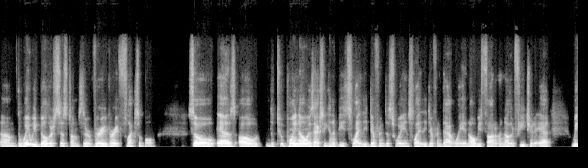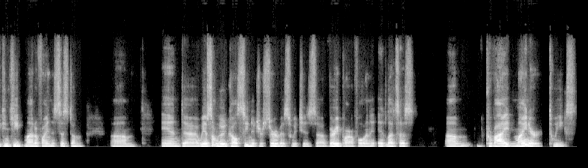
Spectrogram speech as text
um, the way we build our systems they're very very flexible. So as oh the 2.0 is actually going to be slightly different this way and slightly different that way and oh we thought of another feature to add we can keep modifying the system um, and uh, we have something we call signature service, which is uh, very powerful, and it, it lets us um, provide minor tweaks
